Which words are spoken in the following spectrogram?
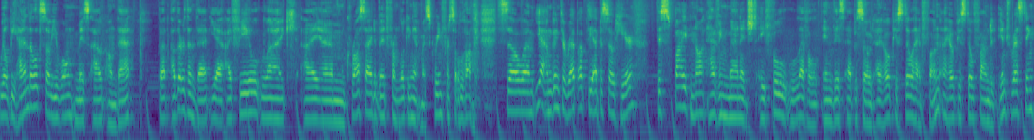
will be handled, so you won't miss out on that. But other than that, yeah, I feel like I am cross eyed a bit from looking at my screen for so long. So, um, yeah, I'm going to wrap up the episode here. Despite not having managed a full level in this episode, I hope you still had fun. I hope you still found it interesting.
